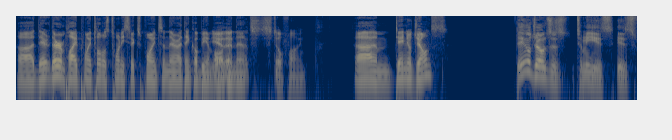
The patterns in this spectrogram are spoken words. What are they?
Uh, their their implied point total is 26 points in there. I think I'll be yeah, involved that, in that. that's still fine. Um, Daniel Jones. Daniel Jones is to me is is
